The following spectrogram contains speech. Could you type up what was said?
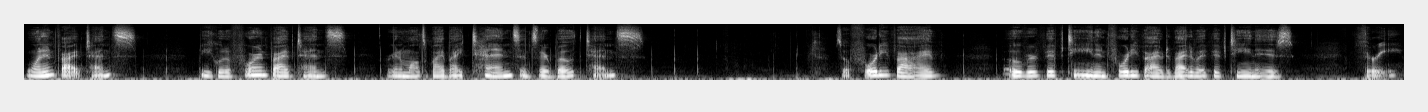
1 and 5 tenths be equal to 4 and 5 tenths. We're going to multiply by 10 since they're both tenths. So 45 over 15, and 45 divided by 15 is 3.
